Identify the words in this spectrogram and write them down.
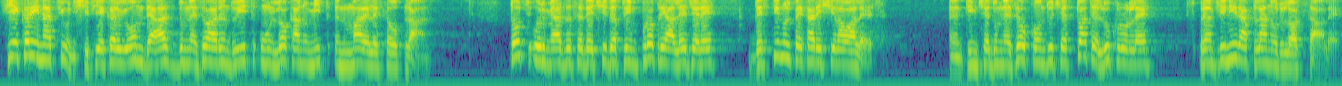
Fiecărei națiuni și fiecărui om de azi Dumnezeu a rânduit un loc anumit în marele său plan. Toți urmează să decidă prin propria alegere destinul pe care și l-au ales, în timp ce Dumnezeu conduce toate lucrurile spre împlinirea planurilor sale.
